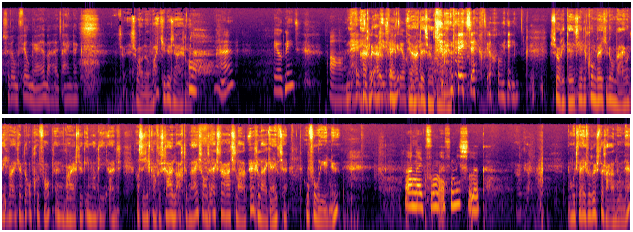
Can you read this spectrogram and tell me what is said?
ze wil veel meer hebben uiteindelijk. Het is gewoon een watje dus eigenlijk. Ja, hè? je ook niet? Oh, nee. Eigenlijk, deze is echt heel gemeen. ja, dit is heel gemeen. Deze is echt heel gemeen. Sorry Tinsley, dat komt een beetje door mij. Want ik, ik heb er opgefokt. En Bar is natuurlijk iemand die, uit, als ze zich kan verschuilen achter mij, zal ze extra hard slaan. En gelijk heeft ze. Hoe voel je je nu? oh nee, ik voel me even misselijk. Oké. Dan moeten we even rustig aandoen, hè?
